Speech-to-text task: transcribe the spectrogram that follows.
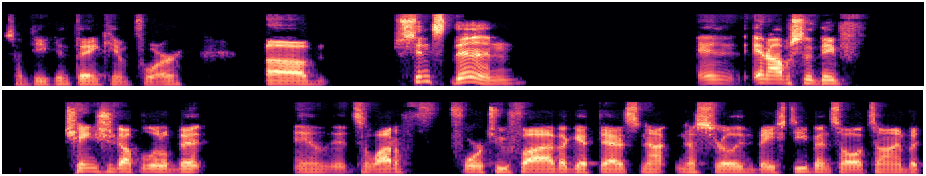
something you can thank him for. Um, since then, and and obviously they've changed it up a little bit and it's a lot of four two five. I get that it's not necessarily the base defense all the time, but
